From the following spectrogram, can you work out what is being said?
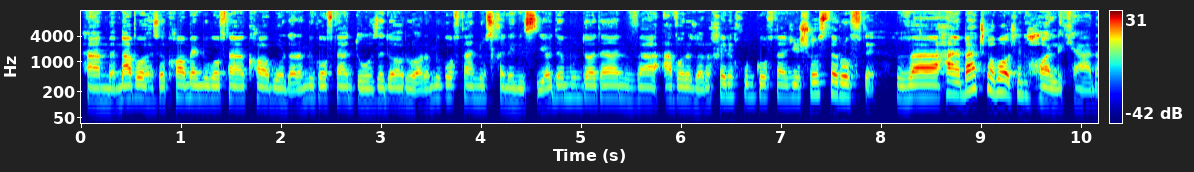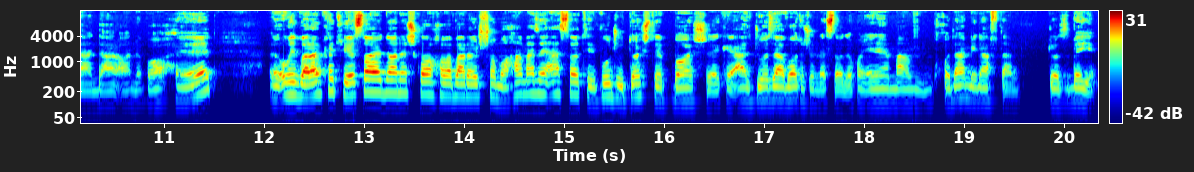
هم مباحث کامل می‌گفتن کاربردها رو می‌گفتن دوز داروها رو می‌گفتن نسخه نویسی یادمون دادن و عوارضا رو خیلی خوب گفتن یه شست رفته. و همه بچه ها باشون حال کردن در آن واحد. امیدوارم که توی سایر دانشگاه ها و برای شما هم از این اساتید وجود داشته باشه که از جزواتشون استفاده کنید یعنی من خودم می‌رفتم جزبه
